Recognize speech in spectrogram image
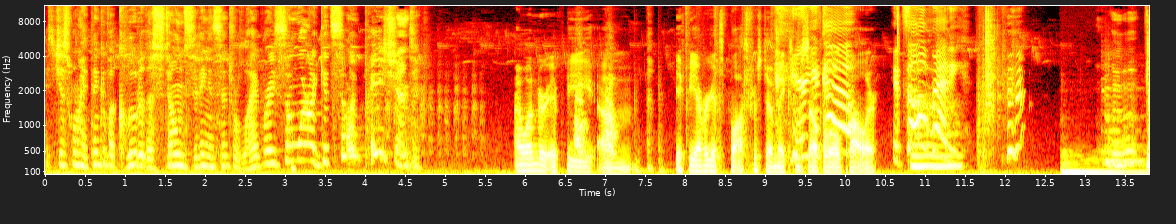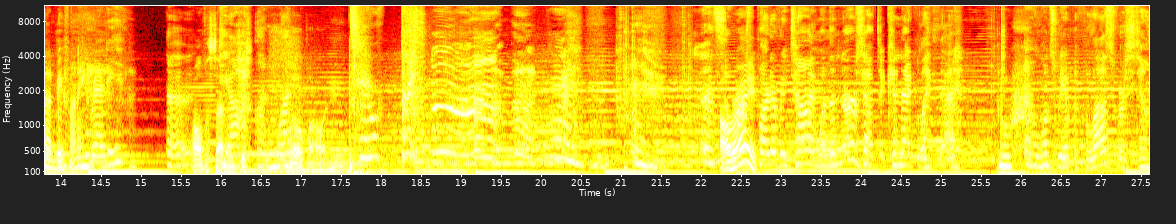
It's just when I think of a clue to the stone sitting in Central Library somewhere, I get so impatient. I wonder if he um if he ever gets Philosopher's Stone makes Here himself a little taller. It's all ready. That'd be funny. Ready? All of a sudden Yeah, just on a little taller. Two, three. That's All the right. part every time when the nerves have to connect like that. Oof. Oh, once we have the Philosopher's Stone,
